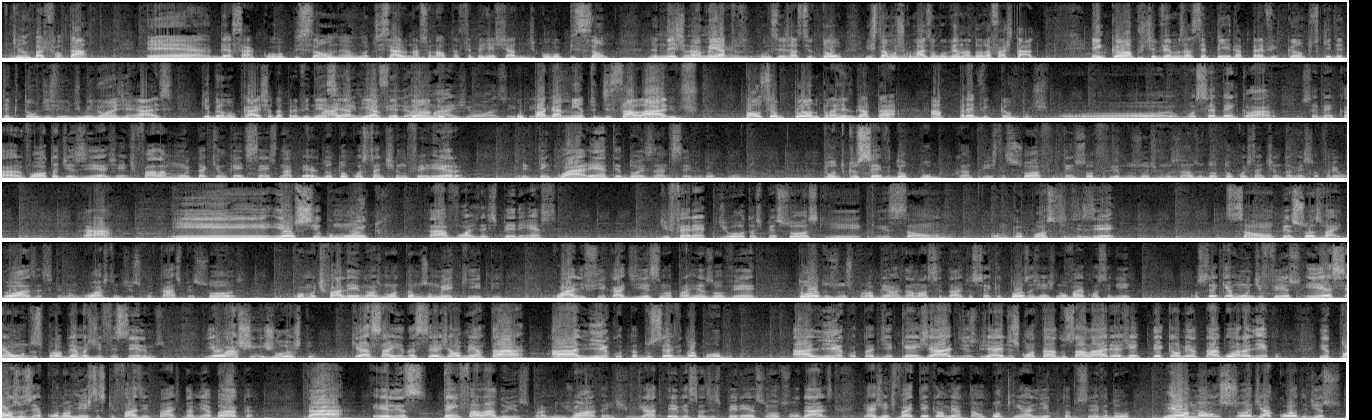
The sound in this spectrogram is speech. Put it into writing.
que não pode faltar é dessa corrupção, né? O noticiário nacional está sempre recheado de corrupção. Né? Neste Exatamente. momento, você já citou, estamos uhum. com mais um governador afastado. Em Campos, tivemos a CPI da Prev Campos, que detectou o desvio de milhões de reais, quebrando caixa da Previdência e afetando bilhão, o pagamento de salários. Qual o seu plano para resgatar a Prev Campos? Oh, eu vou ser bem claro ser bem claro, volto a dizer, a gente fala muito daquilo que a gente sente na pele. Doutor Constantino Ferreira, ele tem 42 anos de servidor público. Tudo que o servidor público campista sofre, tem sofrido nos últimos anos, o doutor Constantino também sofreu. Tá? E eu sigo muito tá? a voz da experiência. Diferente de outras pessoas que, que são, como que eu posso te dizer, são pessoas vaidosas que não gostam de escutar as pessoas. Como eu te falei, nós montamos uma equipe qualificadíssima para resolver todos os problemas da nossa cidade. Eu sei que todos a gente não vai conseguir. Eu sei que é muito difícil. E esse é um dos problemas dificílimos. E eu acho injusto que a saída seja aumentar a alíquota do servidor público. A alíquota de quem já, já é descontado o salário e a gente tem que aumentar agora a alíquota. E todos os economistas que fazem parte da minha banca, tá? eles têm falado isso para mim. Jonathan, a gente já teve essas experiências em outros lugares e a gente vai ter que aumentar um pouquinho a alíquota do servidor. Uhum. Eu não sou de acordo disso.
